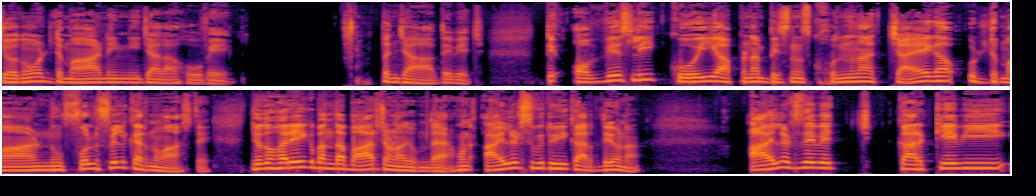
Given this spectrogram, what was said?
ਜਦੋਂ ਡਿਮਾਂਡ ਇੰਨੀ ਜ਼ਿਆਦਾ ਹੋਵੇ ਪੰਜਾਬ ਦੇ ਵਿੱਚ, ਤੇ ਆਬਵੀਅਸਲੀ ਕੋਈ ਆਪਣਾ ਬਿਜ਼ਨਸ ਖੋਲਣਾ ਚਾਹੇਗਾ ਉਹ ਡਿਮਾਂਡ ਨੂੰ ਫੁੱਲਫਿਲ ਕਰਨ ਵਾਸਤੇ। ਜਦੋਂ ਹਰੇਕ ਬੰਦਾ ਬਾਹਰ ਜਾਣਾ ਚਾਹੁੰਦਾ ਹੈ, ਹੁਣ ਆਈਲਟਸ ਵੀ ਤੁਸੀਂ ਕਰਦੇ ਹੋ ਨਾ ਆਈਲਟਸ ਦੇ ਵਿੱਚ ਕਰਕੇ ਵੀ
